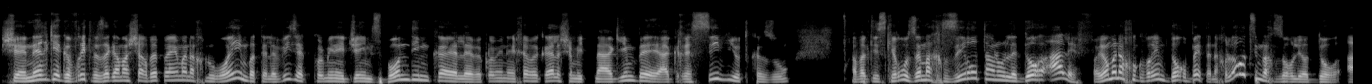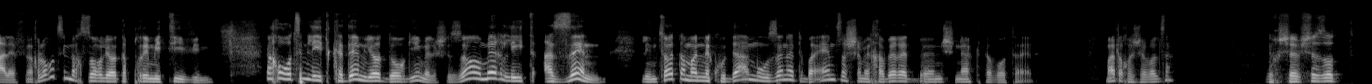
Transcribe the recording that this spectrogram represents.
שאנרגיה גברית, וזה גם מה שהרבה פעמים אנחנו רואים בטלוויזיה, כל מיני ג'יימס בונדים כאלה וכל מיני חבר'ה כאלה שמתנהגים באגרסיביות כזו, אבל תזכרו, זה מחזיר אותנו לדור א', היום אנחנו גברים דור ב', אנחנו לא רוצים לחזור להיות דור א', אנחנו לא רוצים לחזור להיות הפרימיטיביים, אנחנו רוצים להתקדם להיות דור ג', שזה אומר להתאזן, למצוא את הנקודה המאוזנת באמצע שמחברת בין שני הכתבות האלה. מה אתה חושב על זה? אני חושב שזאת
